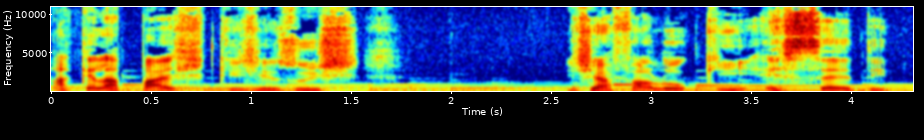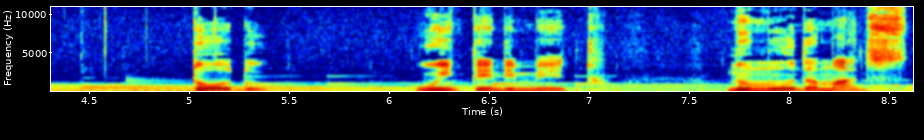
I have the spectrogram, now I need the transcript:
aquela paz que Jesus já falou que excede todo o entendimento. No mundo, amados,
